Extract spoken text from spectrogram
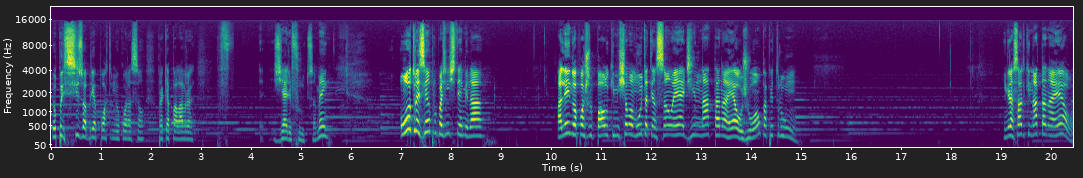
Eu preciso abrir a porta do meu coração para que a palavra gere frutos, amém? Outro exemplo para a gente terminar além do apóstolo Paulo, que me chama muito a atenção é a de Natanael, João capítulo 1. Engraçado que Natanael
